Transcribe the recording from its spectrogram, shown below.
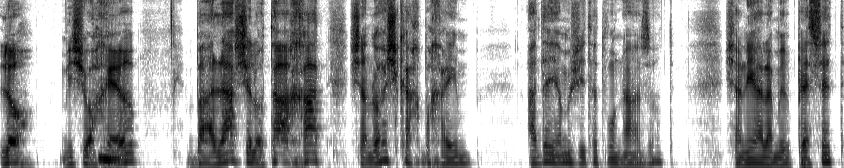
לא, מישהו אחר, בעלה של אותה אחת שאני לא אשכח בחיים. עד היום יש לי את התמונה הזאת, שאני על המרפסת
